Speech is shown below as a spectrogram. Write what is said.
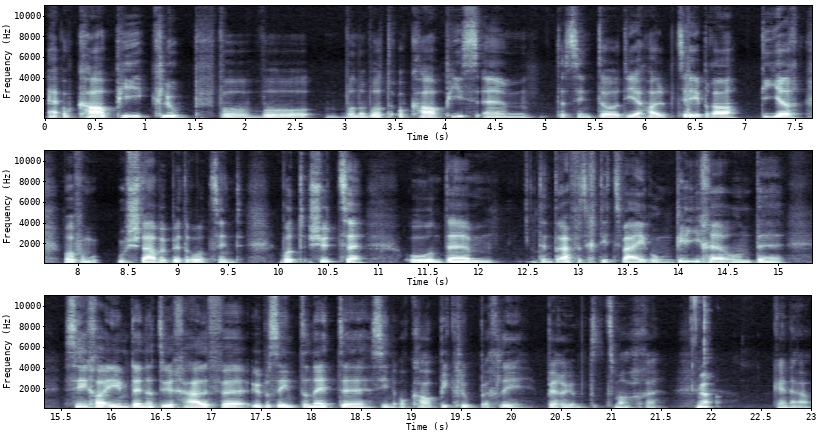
einen Okapi-Club, wo, wo, wo er will Okapis, ähm, das sind da die Halb-Zebra-Tiere, die vom Aussterben bedroht sind, will schützen. Und ähm, dann treffen sich die zwei Ungleichen und äh, sie kann ihm dann natürlich helfen, über das Internet äh, seinen Okapi-Club ein bisschen berühmter zu machen. Ja. Genau.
